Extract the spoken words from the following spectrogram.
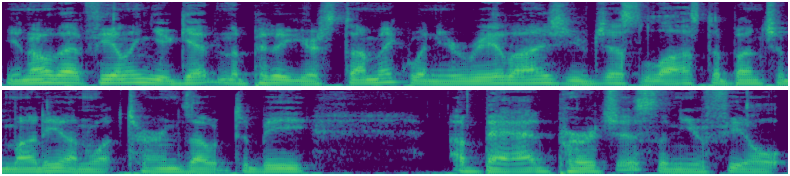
You know that feeling you get in the pit of your stomach when you realize you've just lost a bunch of money on what turns out to be a bad purchase and you feel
